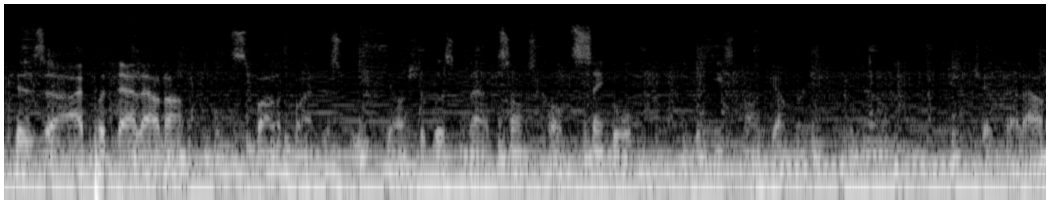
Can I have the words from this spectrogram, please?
because uh, I put that out on Spotify this. Y'all should listen to that. The song's called "Single." East Montgomery. You know, you should check that out.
